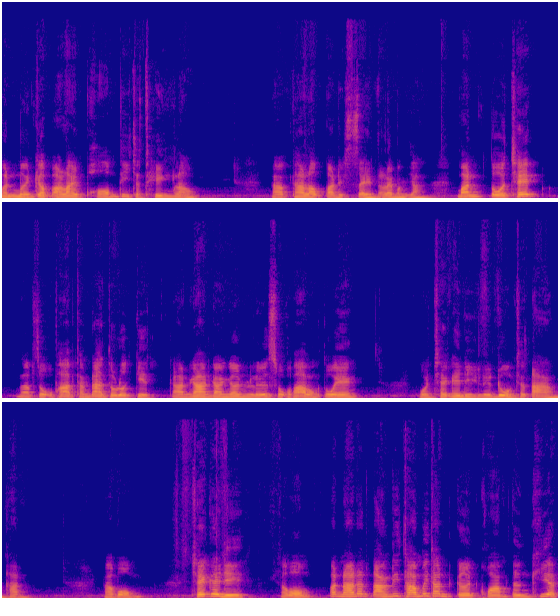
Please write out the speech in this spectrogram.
มันเหมือนกับอะไรพร้อมที่จะทิ้งเรานะครับถ้าเราปฏิเสธอะไรบางอย่าง มันตัวเช็คนะครับสุขภาพทางด้านธุรกิจ การงานการเงิน หรือสุขภาพของตัวเองตรวจเช็คให้ดีหรือดวงชะตาของท่านนะครับผมเช็คให้ดีนะครับผมปัญหาต่างๆ ที่ทำให้ท่านเกิดความตึงเครียด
